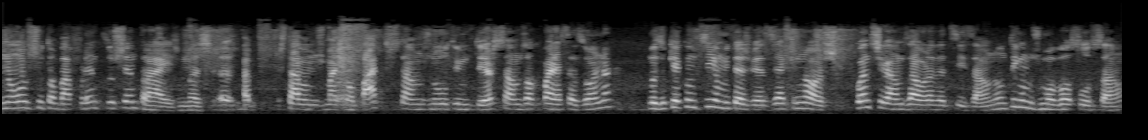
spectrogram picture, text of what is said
não houve chutão para a frente dos centrais, mas estávamos mais compactos, estávamos no último terço, estávamos a ocupar essa zona. Mas o que acontecia muitas vezes é que nós, quando chegávamos à hora da decisão, não tínhamos uma boa solução.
